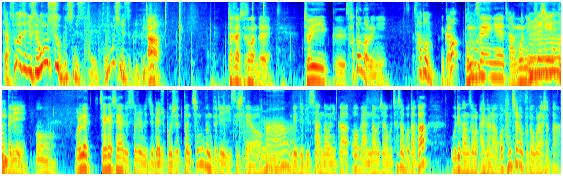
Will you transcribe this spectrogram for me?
자 쏟아진 뉴스의 홍수 묻힌 뉴스 브리브리 묻힌 뉴스 브리브리. 아 잠깐 죄송한데 저희 그 사돈 어른이 사돈. 그러니까 어? 동생의 장모님의 동생의- 친구분들이 어. 원래 제가 진행한 뉴스를 이제 매주 보셨던 친구분들이 있으시대요. 음. 아. 근데 이제 뉴스 안 나오니까 어 왜 안 나오지 하고 찾아보다가 우리 방송을 발견하고 단체로 구독을 하셨다.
